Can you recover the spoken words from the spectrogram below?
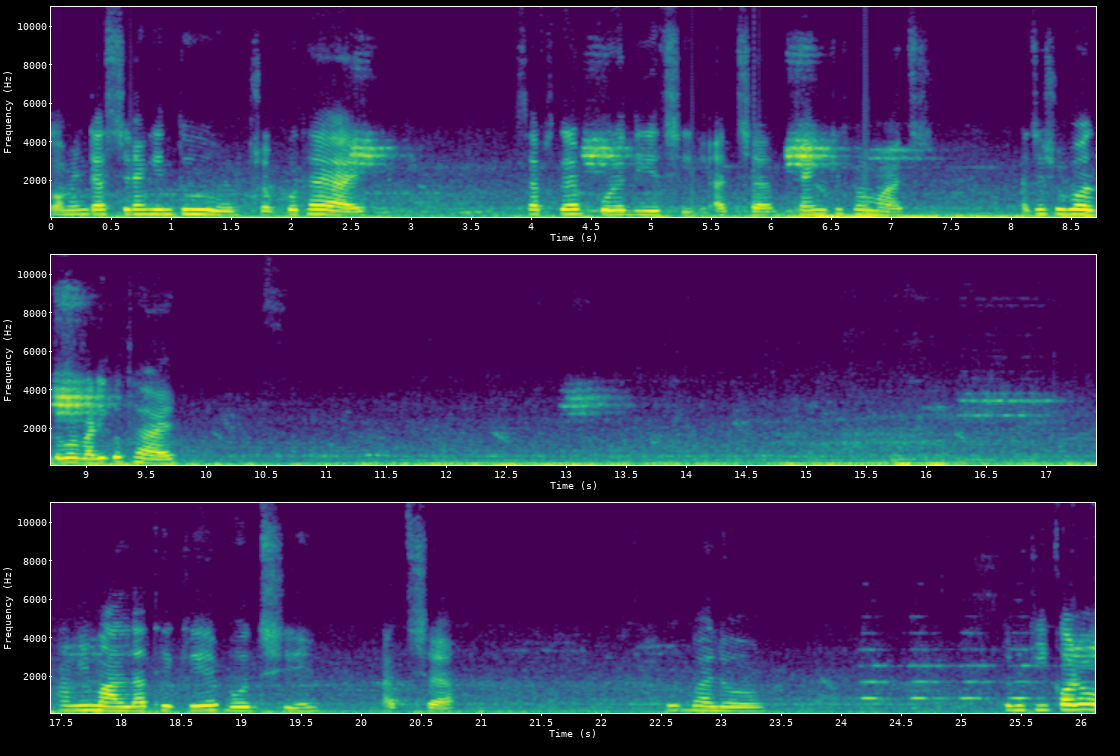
কমেন্ট আসছে না, কিন্তু সব কোথায়? সাবস্ক্রাইব করে দিয়েছি। আচ্ছা থ্যাংক ইউ সো মাচ আচ্ছা সুবল তোমার বাড়ি কোথায়? আমি মালদা থেকে বলছি। আচ্ছা খুব ভালো। তুমি কি করো?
